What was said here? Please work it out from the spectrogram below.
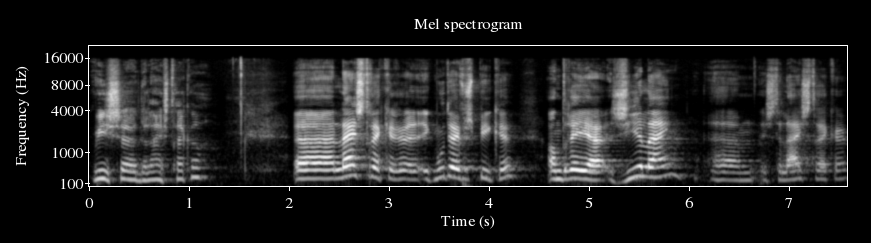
Wie is de lijsttrekker? lijsttrekker, ik moet even spieken, Andrea Zierlijn um, is de lijsttrekker.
